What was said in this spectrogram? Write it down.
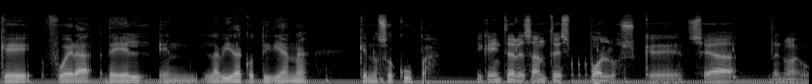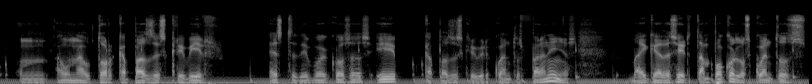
que fuera de él en la vida cotidiana que nos ocupa. Y qué interesantes polos que sea, de nuevo, un, un autor capaz de escribir este tipo de cosas y capaz de escribir cuentos para niños. Hay que decir, tampoco los cuentos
